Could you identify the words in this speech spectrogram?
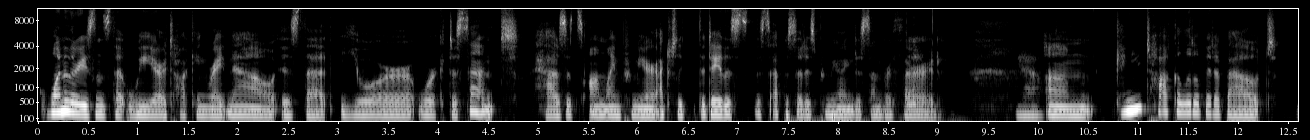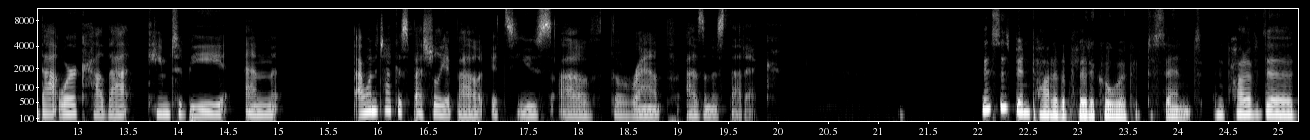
One of the reasons that we are talking right now is that your work Descent has its online premiere. Actually, the day this this episode is premiering, December third. Yeah. Um, can you talk a little bit about that work, how that came to be, and I want to talk especially about its use of the ramp as an aesthetic. This has been part of the political work of Descent and part of the,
